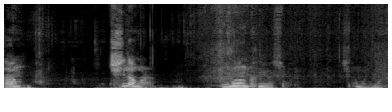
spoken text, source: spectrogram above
다음 취나물 이만큼 해왔습니다. 취나물 이만큼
